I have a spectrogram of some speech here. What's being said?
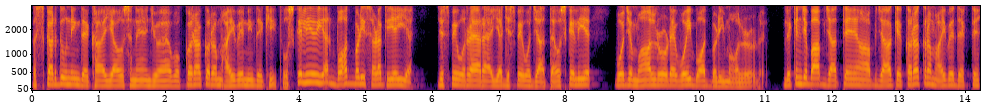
اسکردو نہیں دیکھا یا اس نے جو ہے وہ کرم ہائی وے نہیں دیکھی، تو اس کے لیے یار بہت بڑی سڑک یہی ہے جس پہ وہ رہ رہا ہے یا جس پہ وہ جاتا ہے۔ اس کے لیے وہ جو مال روڈ ہے وہی بہت بڑی مال روڈ ہے۔ لیکن جب آپ جاتے ہیں، آپ جا کے کرم ہائی وے دیکھتے ہیں،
